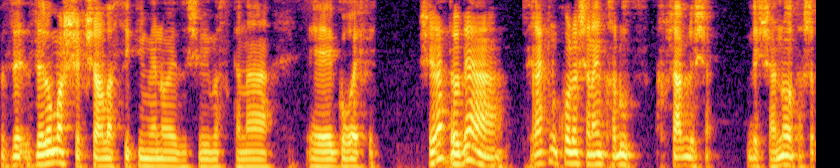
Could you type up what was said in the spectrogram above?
זה, זה לא משהו שאפשר להסיק ממנו איזושהי מסקנה אה, גורפת. שאלה אתה יודע שיחקנו כל השנה עם חלוץ עכשיו לש... לשנות. עכשיו,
